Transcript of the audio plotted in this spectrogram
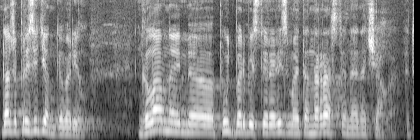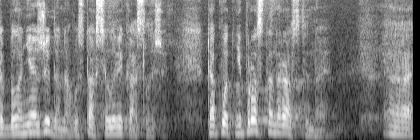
Даже президент говорил – Главный э, путь борьбы с терроризмом – это нравственное начало. Это было неожиданно в устах силовика слышать. Так вот, не просто нравственное. Э,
